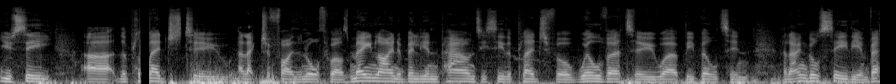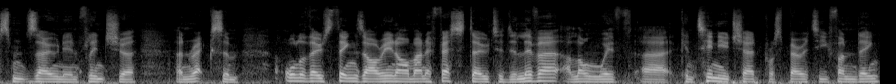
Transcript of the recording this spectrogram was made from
You see uh, the pledge to electrify the North Wales main line, a billion pounds. You see the pledge for Wylfa to uh, be built in an Anglesey, the investment zone in Flintshire and Wrexham. All of those things are in our manifesto to deliver, along with uh, continued shared prosperity funding.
